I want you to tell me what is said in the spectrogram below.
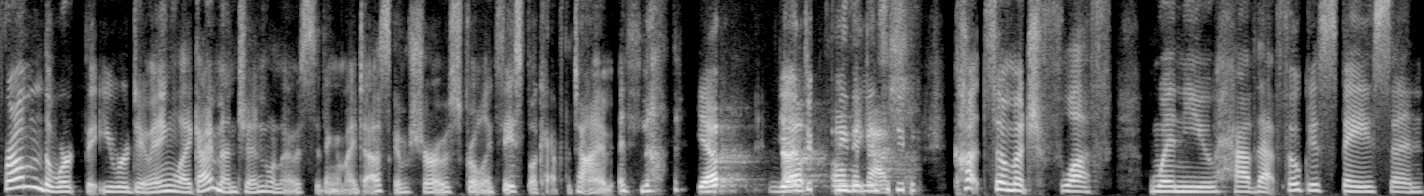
from the work that you were doing like i mentioned when i was sitting at my desk i'm sure i was scrolling facebook half the time and not, Yep. not Yep. doing Oh my gosh. you cut so much fluff when you have that focus space and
